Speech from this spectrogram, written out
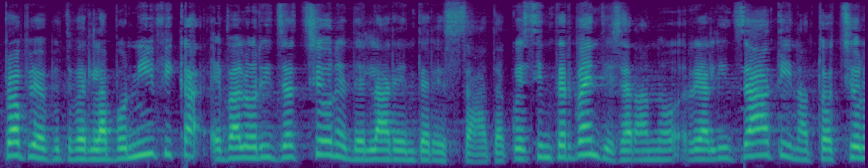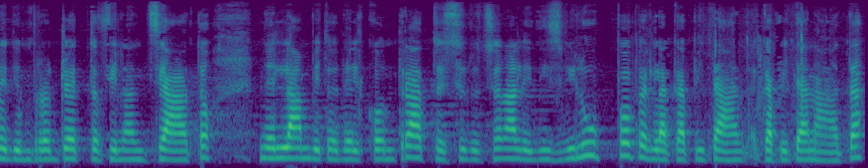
proprio per la bonifica e valorizzazione dell'area interessata. Questi interventi saranno realizzati in attuazione di un progetto finanziato nell'ambito del contratto istituzionale di sviluppo per la capitanata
